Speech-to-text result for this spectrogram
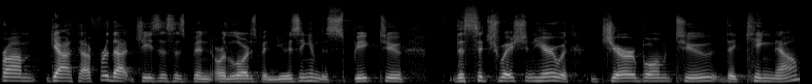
from Gath Hepher, that Jesus has been, or the Lord has been using him to speak to the situation here with Jeroboam II, the king now.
